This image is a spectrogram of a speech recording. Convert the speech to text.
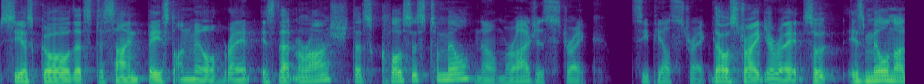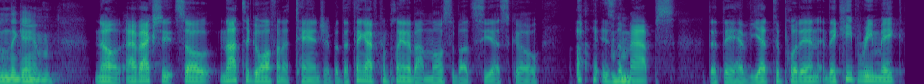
CS:GO that's designed based on Mill, right? Is that Mirage that's closest to Mill? No, Mirage is Strike. CPL Strike. That was Strike. You're right. So is Mill not in the game? No, I've actually so not to go off on a tangent, but the thing I've complained about most about CS:GO is the Mhm. maps that they have yet to put in. They keep remake.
